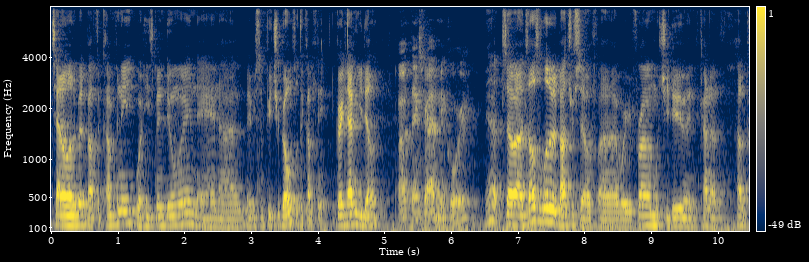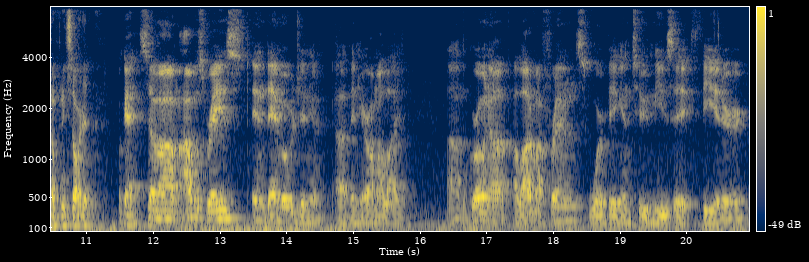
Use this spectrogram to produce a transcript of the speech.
tell a little bit about the company, what he's been doing, and uh, maybe some future goals with the company. Great having you, Dylan. All right, thanks for having me, Corey. Yeah, so uh, tell us a little bit about yourself, uh, where you're from, what you do, and kind of how the company started. Okay, so um, I was raised in Danville, Virginia. I've been here all my life. Um, growing up, a lot of my friends were big into music, theater,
